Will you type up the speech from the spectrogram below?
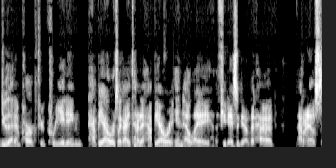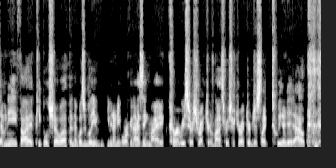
do that in part through creating happy hours. Like I attended a happy hour in LA a few days ago that had I don't know, 75 people show up and there wasn't really even any organizing. My current research director and last research director just like tweeted it out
